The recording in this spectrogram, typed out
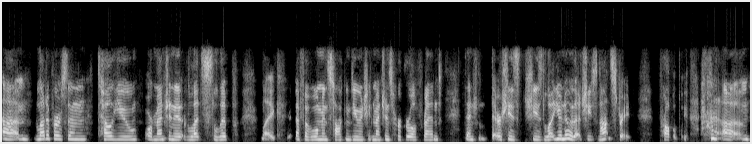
um, let a person tell you or mention it, let slip. Like if a woman's talking to you and she mentions her girlfriend, then there she's she's let you know that she's not straight, probably. um,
